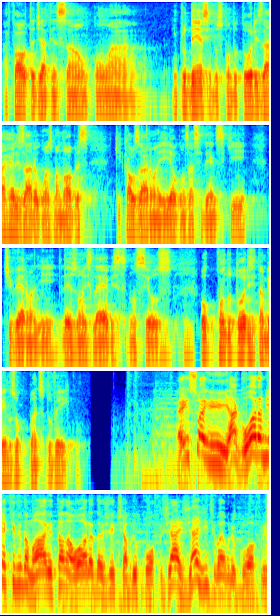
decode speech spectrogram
a falta de atenção, com a imprudência dos condutores a realizar algumas manobras que causaram aí alguns acidentes que tiveram ali lesões leves nos seus condutores e também nos ocupantes do veículo. É isso aí. Agora, minha querida Mari, está na hora da gente abrir o cofre. Já já a gente vai abrir o cofre.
